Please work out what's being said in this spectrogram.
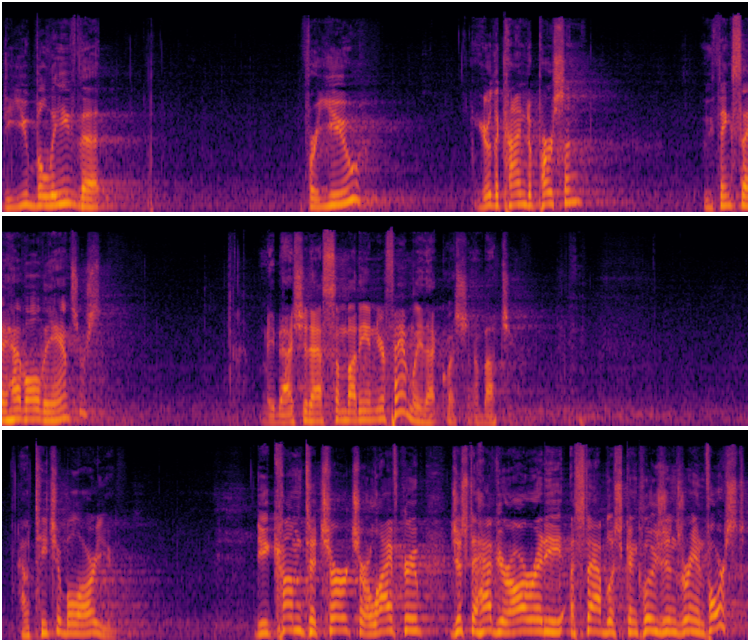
Do you believe that for you, you're the kind of person who thinks they have all the answers? Maybe I should ask somebody in your family that question about you. How teachable are you? Do you come to church or life group just to have your already established conclusions reinforced?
